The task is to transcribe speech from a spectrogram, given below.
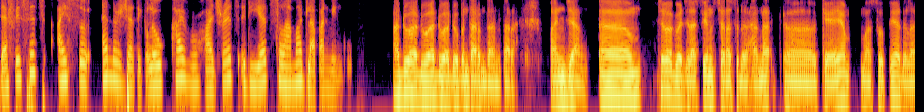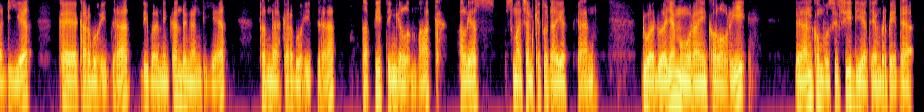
deficit isoenergetic low carbohydrates diet selama 8 minggu. Aduh, aduh, aduh, aduh, bentar, bentar, bentar. Panjang. Um, coba gue jelasin secara sederhana. Uh, kayaknya maksudnya adalah diet kayak karbohidrat dibandingkan dengan diet rendah karbohidrat tapi tinggi lemak alias semacam keto diet kan. Dua-duanya mengurangi kalori dengan komposisi diet yang berbeda.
